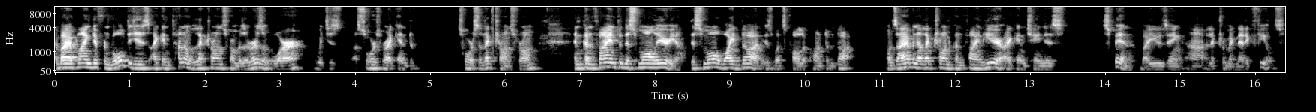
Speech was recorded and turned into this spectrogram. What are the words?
and by applying different voltages, I can tunnel electrons from a reservoir, which is a source where I can source electrons from, and confine to the small area. This small white dot is what's called a quantum dot. Once I have an electron confined here, I can change its spin by using uh, electromagnetic fields.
